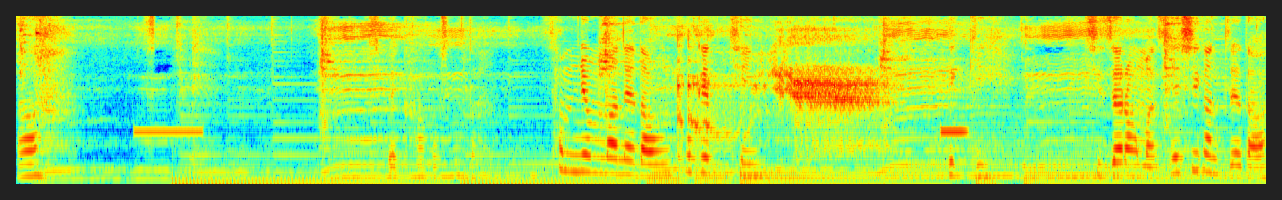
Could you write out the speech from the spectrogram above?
아 집에 가고 싶다. 3년 만에 나온 소개팅. 새끼. 지자랑만 3시간째다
